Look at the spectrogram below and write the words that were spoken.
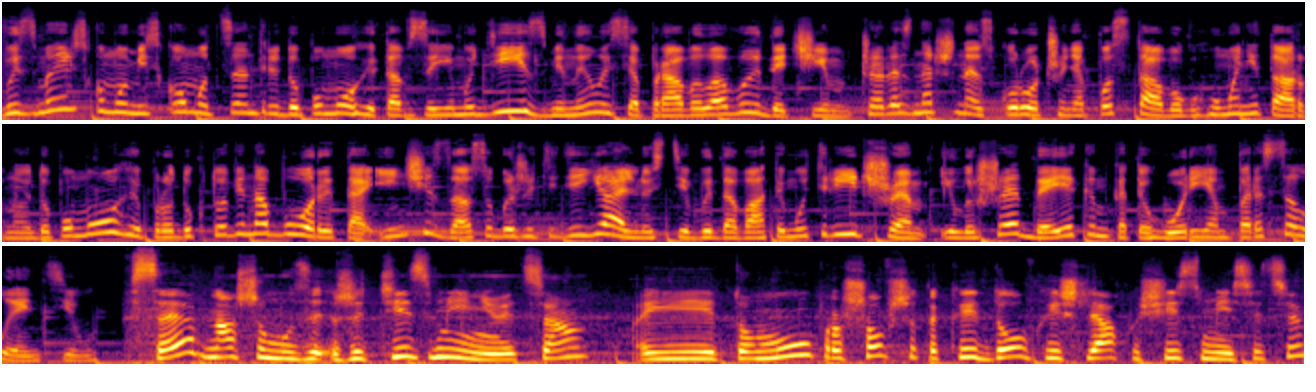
В Ізмаїльському міському центрі допомоги та взаємодії змінилися правила видачі. Через значне скорочення поставок гуманітарної допомоги, продуктові набори та інші засоби життєдіяльності видаватимуть рідше і лише деяким категоріям переселенців. Все в нашому житті змінюється, і тому, пройшовши такий довгий шлях у 6 місяців,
